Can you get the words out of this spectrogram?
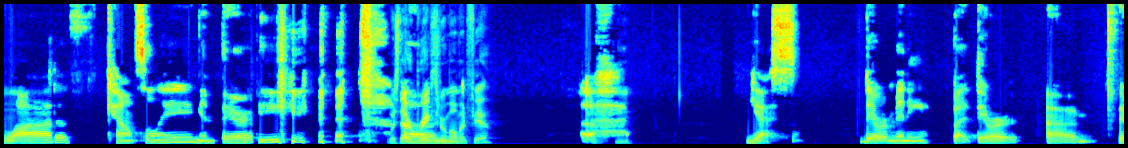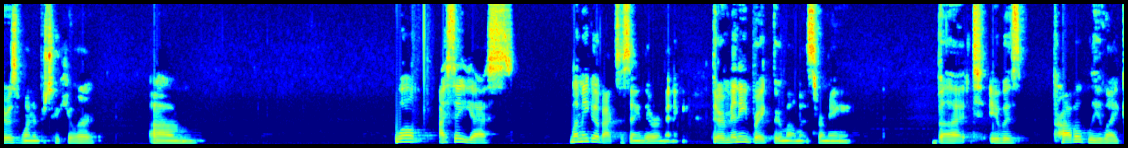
lot of counseling and therapy. Was there a breakthrough um, moment for you? Uh, mm. Yes, there were many, but there were um, there was one in particular. Um, well, I say yes. Let me go back to saying there were many. There are many breakthrough moments for me, but it was probably like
